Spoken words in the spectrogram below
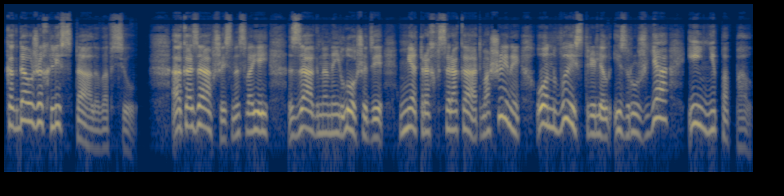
когда уже хлестало вовсю. Оказавшись на своей загнанной лошади метрах в сорока от машины, он выстрелил из ружья и не попал.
